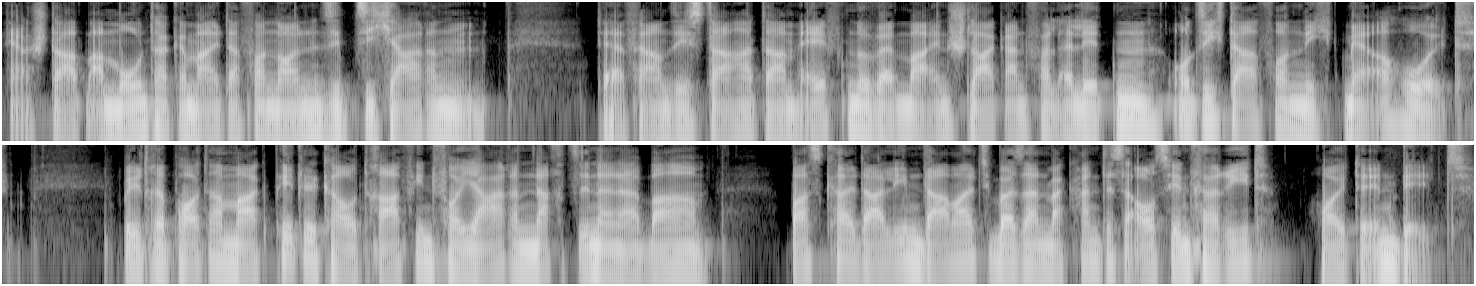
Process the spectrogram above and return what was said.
Er starb am Montag im Alter von 79 Jahren. Der Fernsehstar hatte am 11. November einen Schlaganfall erlitten und sich davon nicht mehr erholt. Bildreporter Mark Petelkau traf ihn vor Jahren nachts in einer Bar. Was Kaldal ihm damals über sein markantes Aussehen verriet, heute in Bild.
